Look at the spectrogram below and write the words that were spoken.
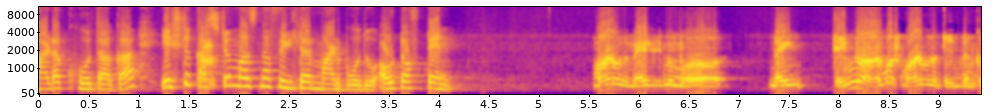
ಮಾಡಕ್ ಹೋದಾಗ ಎಷ್ಟು ನ ಫಿಲ್ಟರ್ ಮಾಡಬಹುದು ಔಟ್ ಆಫ್ ಟೆನ್ ಮಾಡೋದು ಮ್ಯಾಕ್ಸಿಮಮ್ ನೈನ್ ಟೆನ್ ಆಲ್ಮೋಸ್ಟ್ ಮಾಡ್ಬೋದು ಟೆನ್ ತನಕ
